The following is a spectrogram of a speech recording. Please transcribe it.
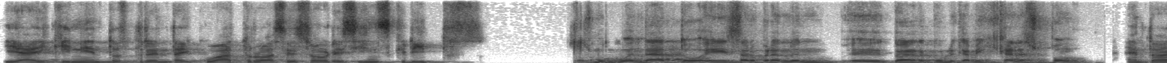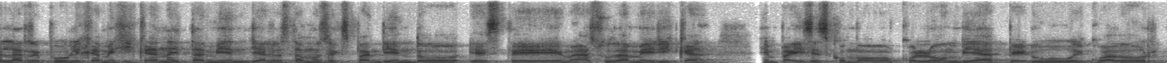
y hay 534 asesores inscritos. Pues muy buen dato. Eh, están operando en eh, toda la República Mexicana, supongo. En toda la República Mexicana y también ya lo estamos expandiendo este, a Sudamérica, en países como Colombia, Perú, Ecuador,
